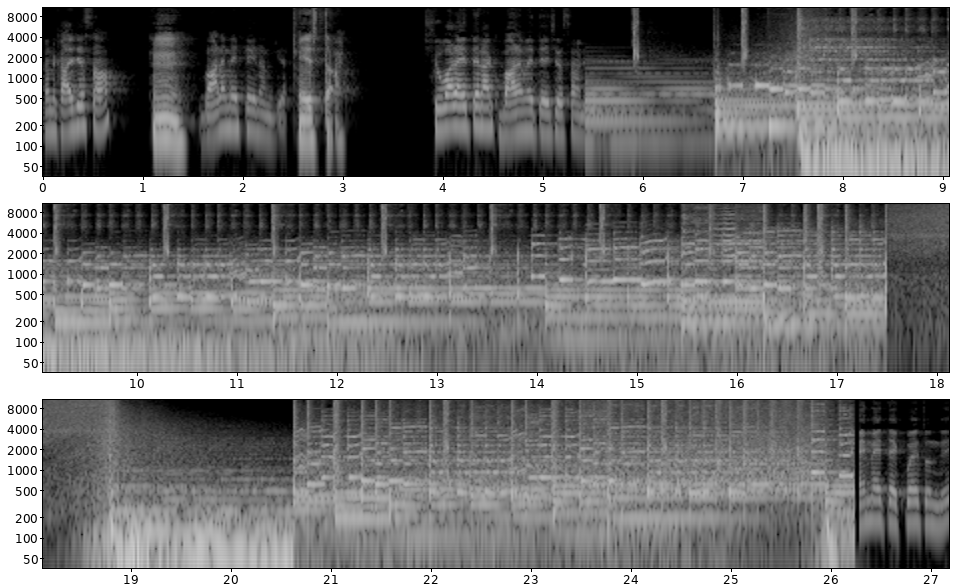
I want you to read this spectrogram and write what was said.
నన్ను కాల్ చేస్తావా? బాణం వేసేయి వేస్తా. శివాడు అయితే నాకు బాణం అయితే వేసేస్తాను టైం అయితే ఎక్కువైతుంది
